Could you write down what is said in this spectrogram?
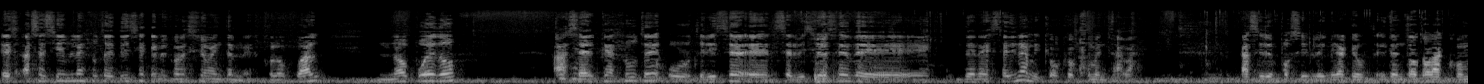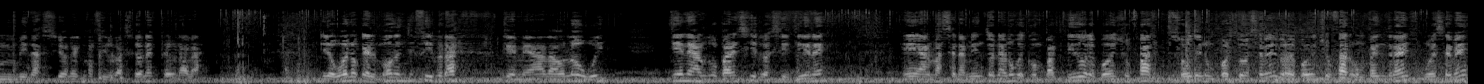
es accesible el router dice que no hay conexión a internet con lo cual no puedo hacer que el router utilice el servicio ese de, de dinámico que os comentaba. Ha sido imposible. Y mira que he intentado todas las combinaciones, configuraciones, pero nada. Y lo bueno que el modem de fibra que me ha dado Lowy tiene algo parecido, es decir, tiene eh, almacenamiento en la nube compartido, le puedo enchufar solo en un puerto USB, pero le puedo enchufar un pendrive USB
